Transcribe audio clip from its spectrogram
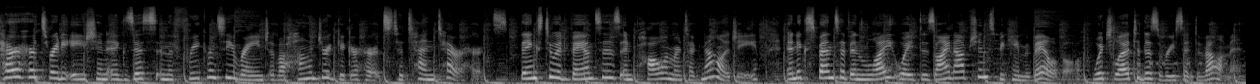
Terahertz radiation exists in the frequency range of 100 gigahertz to 10 terahertz. Thanks to advances in polymer technology, inexpensive and lightweight design options became available, which led to this recent development.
